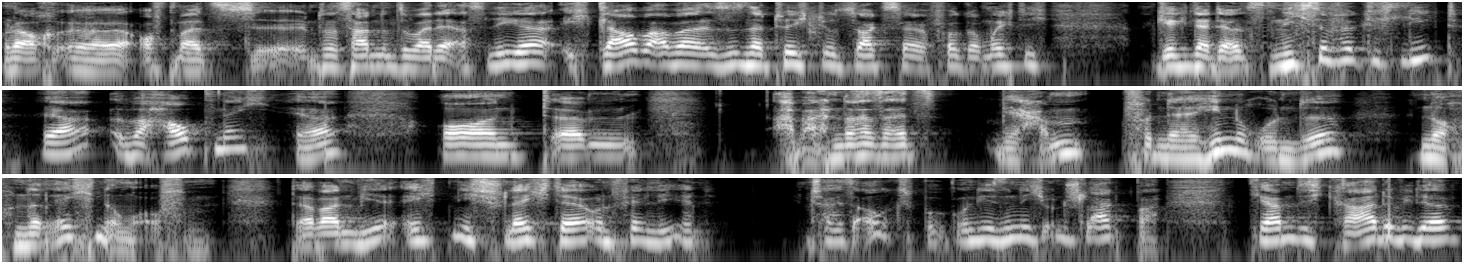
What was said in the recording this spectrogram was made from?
oder auch äh, oftmals äh, interessant und so weiter, erste Liga. Ich glaube aber, es ist natürlich, du sagst ja vollkommen richtig, ein Gegner, der uns nicht so wirklich liegt, ja, überhaupt nicht, ja. Und, ähm, aber andererseits, wir haben von der Hinrunde noch eine Rechnung offen. Da waren wir echt nicht schlechter und verlieren in scheiß Augsburg. Und die sind nicht unschlagbar. Die haben sich gerade wieder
